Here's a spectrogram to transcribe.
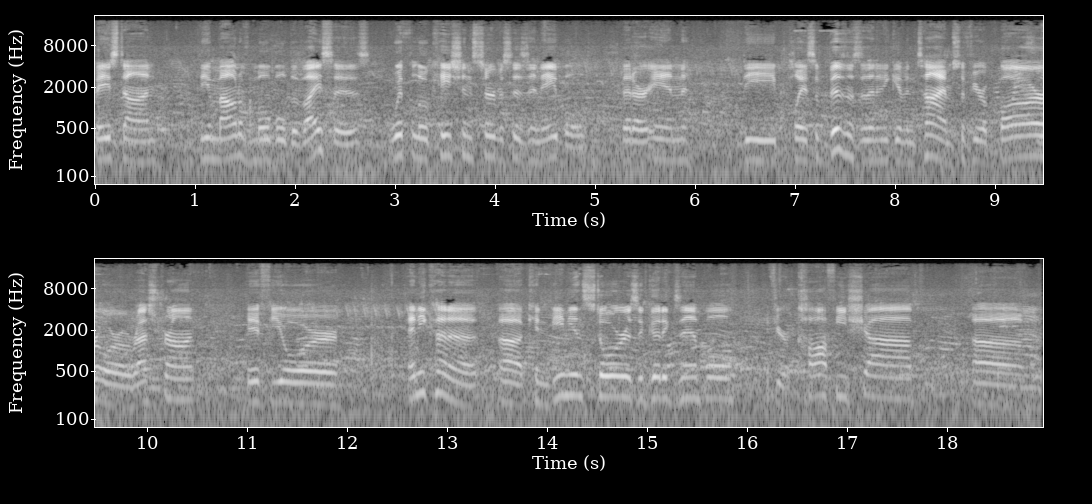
based on the amount of mobile devices with location services enabled that are in the place of business at any given time. So if you're a bar or a restaurant, if you're any kind of uh, convenience store is a good example. If coffee shop, um,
